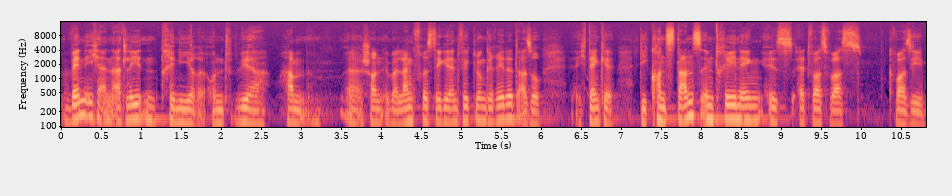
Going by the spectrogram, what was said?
wenn ich einen Athleten trainiere und wir haben äh, schon über langfristige Entwicklung geredet, also ich denke, die Konstanz im Training ist etwas, was quasi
